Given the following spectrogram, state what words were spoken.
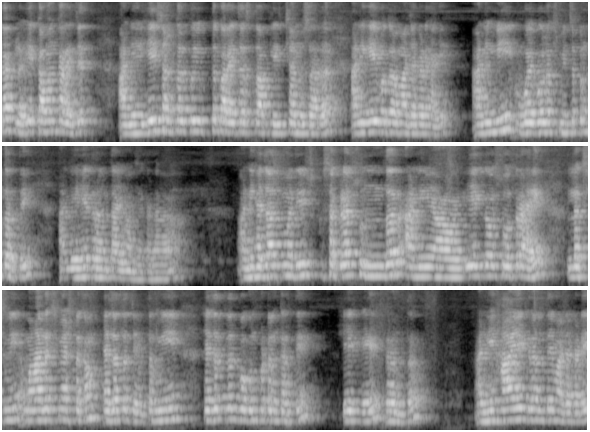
काय आपलं एकावन्न आहेत आणि हे संकल्पयुक्त करायचं असतं आपल्या इच्छानुसार. आणि हे बघा माझ्याकडे आहे. आणि मी वैभवलक्ष्मीचं पण करते. आणि हे ग्रंथ आहे माझ्याकडं. आणि ह्याच्यामध्ये सगळ्यात सुंदर आणि एक स्तोत्र आहे लक्ष्मी महालक्ष्मी अष्टकम ह्याच्यातच आहे. तर मी ह्याच्यातलंच बघून पठण करते. हे एक आहे ग्रंथ. आणि हा एक ग्रंथ आहे माझ्याकडे.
